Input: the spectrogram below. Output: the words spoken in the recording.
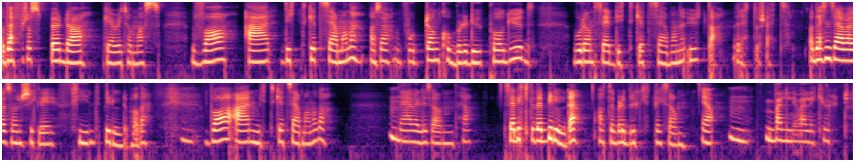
Og derfor så spør da Gary Thomas hva er ditt Getsemane? Altså, hvordan kobler du på Gud? Hvordan ser ditt Getsemane ut, da, rett og slett? Og det syns jeg var et sånn skikkelig fint bilde på det. Mm. Hva er mitt Getsemane, da? Mm. Det er veldig sånn, ja. Så jeg likte det bildet, at det ble brukt, liksom. Ja. Mm. Veldig, veldig kult.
